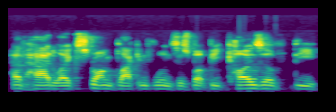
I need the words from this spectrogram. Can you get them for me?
have had like strong black influences, but because of the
